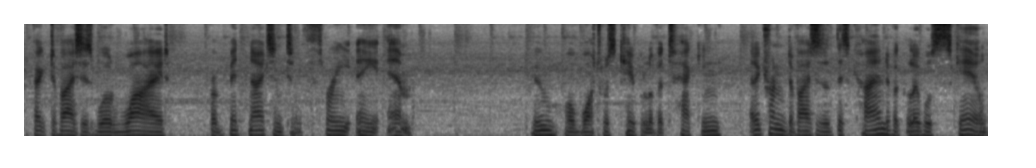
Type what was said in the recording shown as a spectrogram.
affect devices worldwide from midnight until 3 a.m. Who or what was capable of attacking electronic devices of this kind of a global scale?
